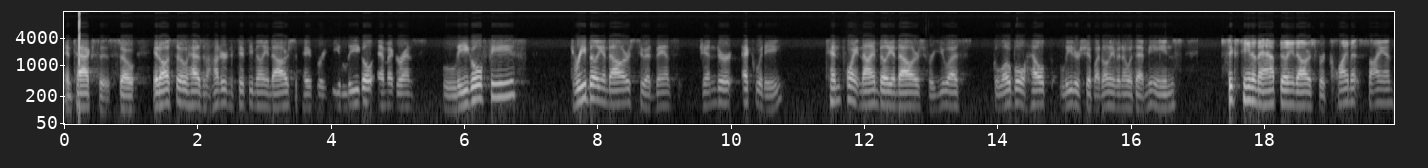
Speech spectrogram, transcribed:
in taxes. So it also has $150 million to pay for illegal immigrants' legal fees, $3 billion to advance gender equity, $10.9 billion for U.S. global health leadership. I don't even know what that means. $16.5 billion for climate science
